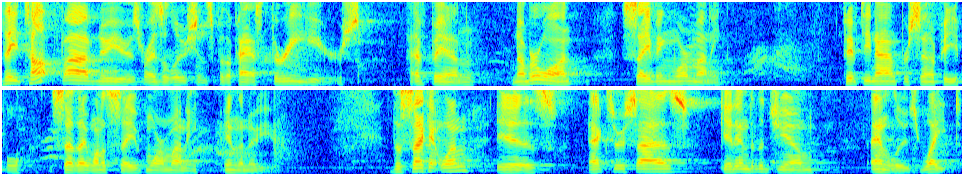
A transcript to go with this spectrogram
The top five New Year's resolutions for the past three years have been number one, saving more money. 59% of people said they want to save more money in the new year. The second one is exercise get into the gym, and lose weight.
